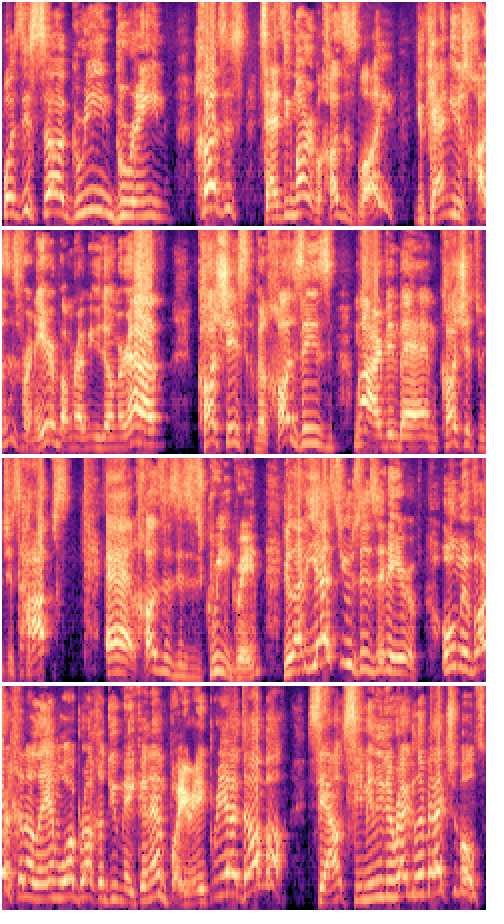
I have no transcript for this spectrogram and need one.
Was this uh, green grain? Chazis says Gemara, but chazis lie. You can't use chazis for an erif. I'm Rav Yudam Rav. Kashis v'chazis ma'arvin behem. Kashis, which is hops. And chazis is green grain. You're allowed to yes use this in erev. Umevarchan aleim. What bracha do you make on them? Bayir adama. Sound seemingly the regular vegetables.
